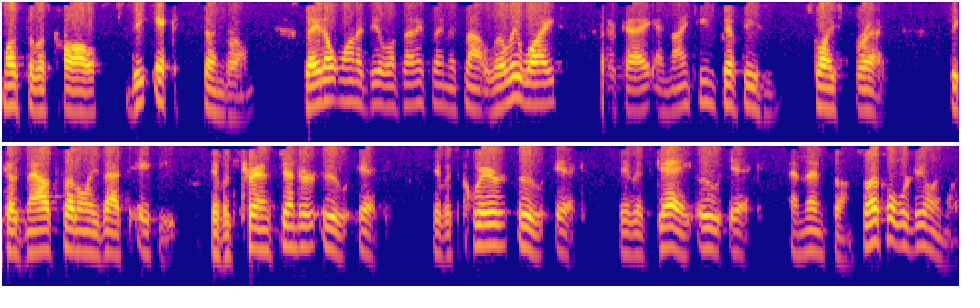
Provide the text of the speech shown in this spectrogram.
most of us call the ick syndrome. They don't want to deal with anything that's not lily white, okay, and 1950s sliced bread because now suddenly that's icky. If it's transgender, ooh, ick. If it's queer, ooh, ick. If it's gay, ooh, ick. And then some. So that's what we're dealing with.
